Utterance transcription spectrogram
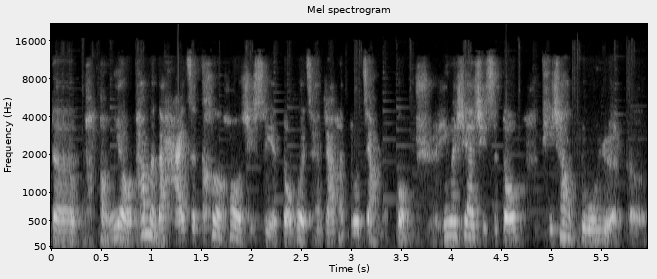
的朋友，他们的孩子课后其实也都会参加很多这样的共学，因为现在其实都提倡多元了。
